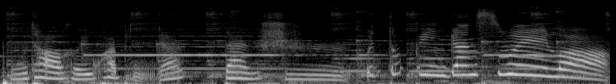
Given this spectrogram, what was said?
葡萄和一块饼干。但是我的饼干碎了，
